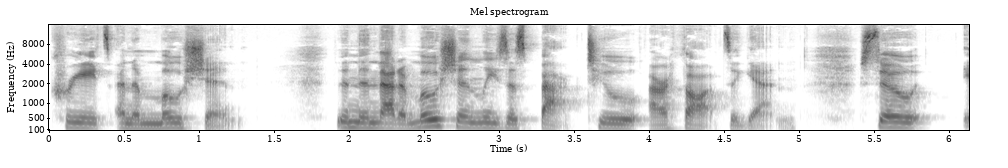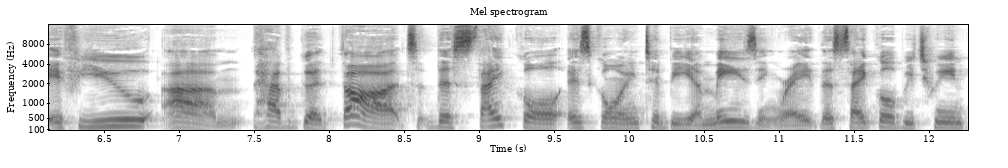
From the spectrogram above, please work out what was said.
creates an emotion and then that emotion leads us back to our thoughts again. So if you um, have good thoughts, this cycle is going to be amazing, right? The cycle between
